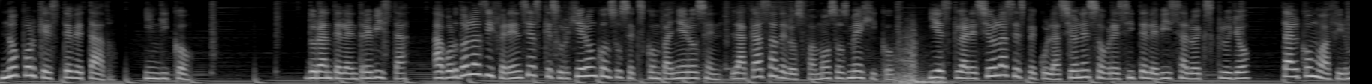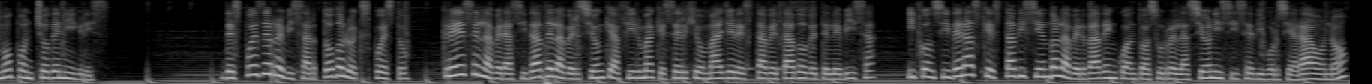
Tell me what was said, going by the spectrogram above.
no porque esté vetado, indicó. Durante la entrevista, abordó las diferencias que surgieron con sus excompañeros en La Casa de los Famosos México, y esclareció las especulaciones sobre si Televisa lo excluyó, tal como afirmó Poncho de Nigris. Después de revisar todo lo expuesto, ¿crees en la veracidad de la versión que afirma que Sergio Mayer está vetado de Televisa? ¿Y consideras que está diciendo la verdad en cuanto a su relación y si se divorciará o no?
